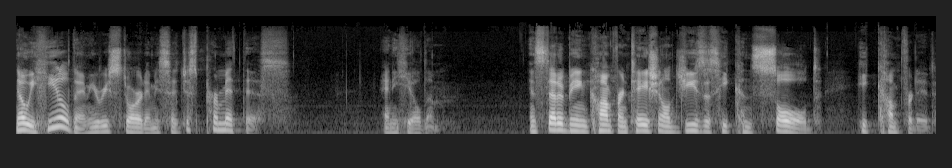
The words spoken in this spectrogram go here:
No, he healed him. He restored him. He said, Just permit this. And he healed him. Instead of being confrontational, Jesus, he consoled, he comforted.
